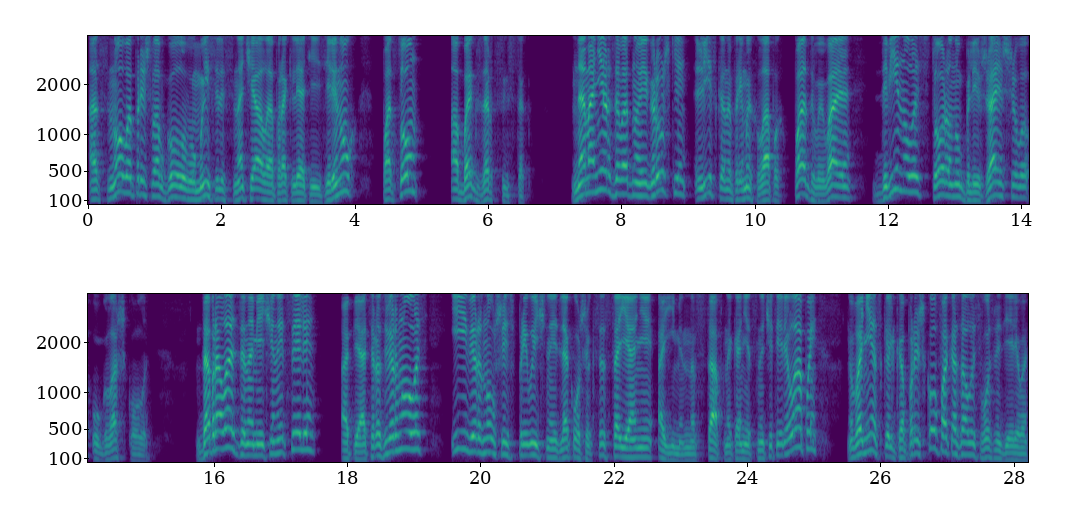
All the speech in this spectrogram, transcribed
а снова пришла в голову мысль сначала о проклятии зеленух, потом об экзорцистах. На манер заводной игрушки Лиска на прямых лапах, подвывая, двинулась в сторону ближайшего угла школы. Добралась до намеченной цели, опять развернулась и, вернувшись в привычное для кошек состояние, а именно встав, наконец, на четыре лапы, в несколько прыжков оказалась возле дерева.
